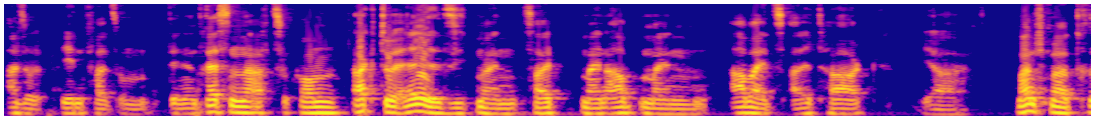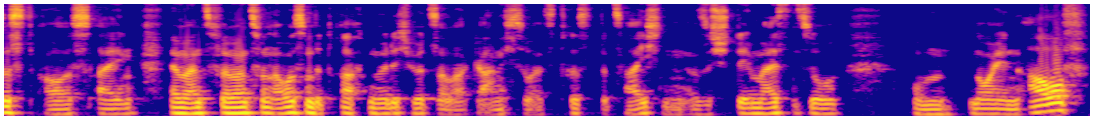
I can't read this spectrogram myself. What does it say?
also jedenfalls um den Interessen nachzukommen. Aktuell sieht mein Zeit, mein, Ar mein Arbeitsalltag ja manchmal trist aus. Wenn man es wenn von außen betrachten würde, ich würde es aber gar nicht so als trist bezeichnen. Also ich stehe meistens so um neun auf,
